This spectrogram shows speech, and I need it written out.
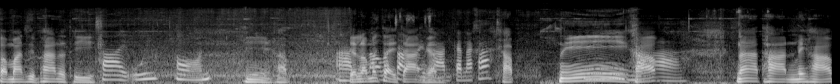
ประมาณ 15 นาที ใช่อุ้ยร้อนนี่ครับอะเดี๋ยวเรามาใส่จานกันใส่จานกันนะคะครับ นี่ครับค่ะน่าทานไหมครับ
